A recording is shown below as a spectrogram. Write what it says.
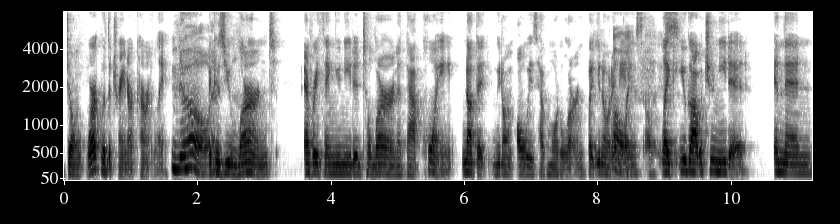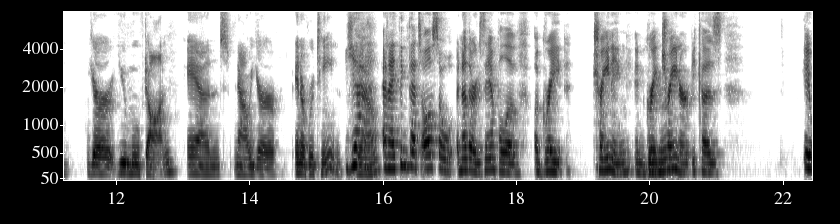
don't work with a trainer currently. No. Because you learned everything you needed to learn at that point. Not that we don't always have more to learn, but you know what I always, mean? Always. Like you got what you needed and then you're you moved on and now you're in a routine. Yeah. You know? And I think that's also another example of a great training and great mm-hmm. trainer because it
